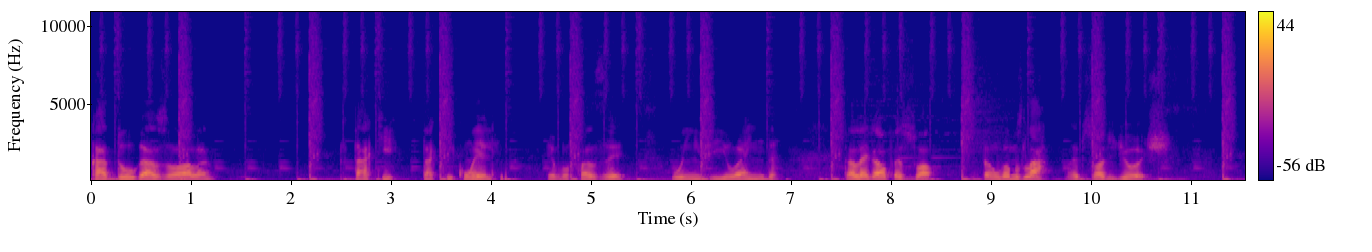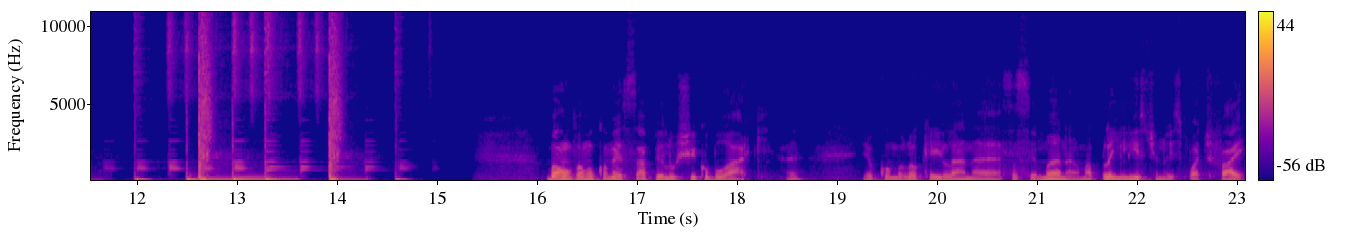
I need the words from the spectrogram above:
Cadu Gazola tá aqui, tá aqui com ele. Eu vou fazer o envio ainda. Tá legal, pessoal? Então vamos lá no episódio de hoje. Bom, vamos começar pelo Chico Buarque. Eu coloquei lá nessa semana uma playlist no Spotify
